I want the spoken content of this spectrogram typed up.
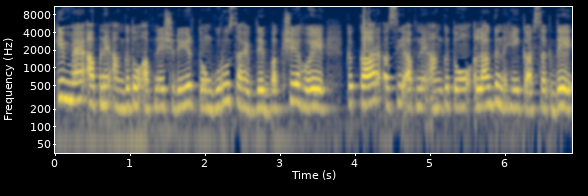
ਕਿ ਮੈਂ ਆਪਣੇ ਅੰਗ ਤੋਂ ਆਪਣੇ ਸਰੀਰ ਤੋਂ ਗੁਰੂ ਸਾਹਿਬ ਦੇ ਬਖਸ਼ੇ ਹੋਏ ਕਕਾਰ ਅਸੀਂ ਆਪਣੇ ਅੰਗ ਤੋਂ ਅਲੱਗ ਨਹੀਂ ਕਰ ਸਕਦੇ।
